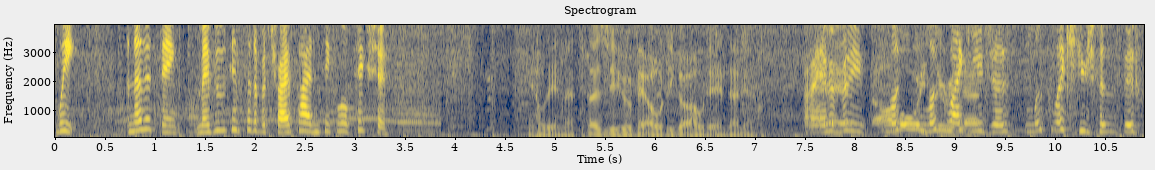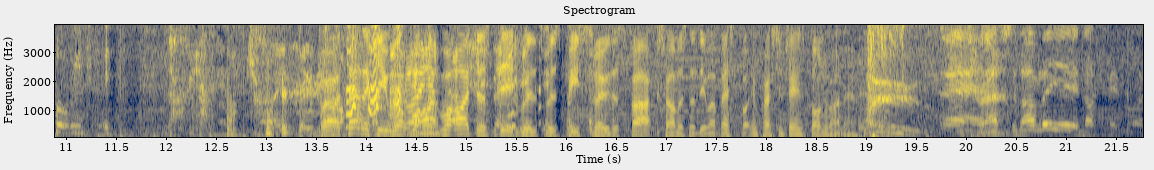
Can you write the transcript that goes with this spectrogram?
Wait, another thing. Maybe we can set up a tripod and take a little picture. Yeah, hold it in, lads. For those of you who are a bit older, you got to hold it in, don't you? All right, everybody, I'm look look like that. you just look like you just did what we did. I'm trying to. Well, technically, what, what, I, what I just did was was be smooth as fuck. So I'm just gonna do my best impression of James Bond right now. Yeah, that's lovely. Yeah, nice people.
